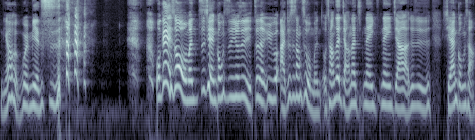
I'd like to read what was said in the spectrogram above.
你要很会面试。我跟你说，我们之前公司就是真的遇过啊，就是上次我们我常在讲那那那一家啦，就是协安工厂，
